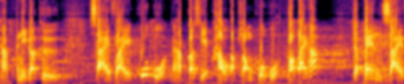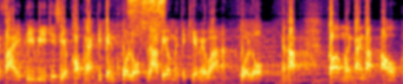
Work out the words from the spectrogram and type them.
ครับอันนี้ก็คือ สายไฟขั้วบวกนะครับก็เสียบเข้ากับช่องขั้วบวก ต่อไปครับ จะเป็นสายไฟ PV ที่เสียบเข้าแผงที่เป็นขั้วลบลาเบลมันจะเขียนไว้ว่าขั้วลบนะครับก็เหมือนกันครับเอาไป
